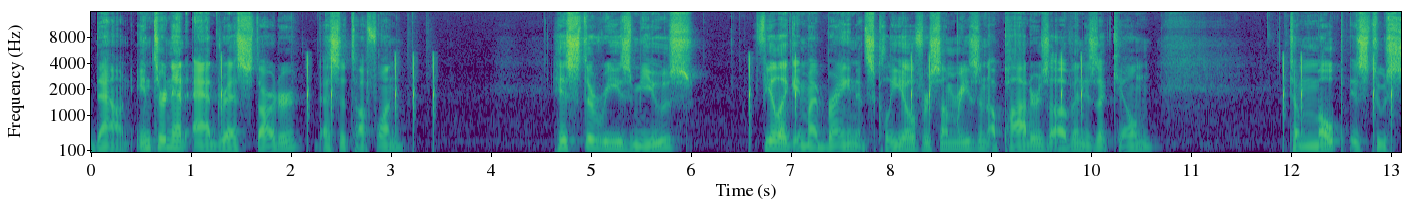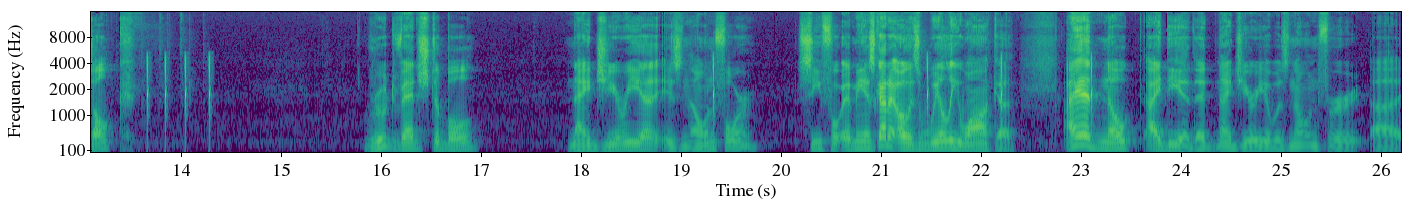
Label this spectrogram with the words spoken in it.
Down. Internet address starter. That's a tough one. History's muse. I feel like in my brain it's Cleo for some reason. A potter's oven is a kiln. To mope is to sulk. Root vegetable Nigeria is known for. C4. I mean, it's got to. Oh, it's Willy Wonka. I had no idea that Nigeria was known for uh,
